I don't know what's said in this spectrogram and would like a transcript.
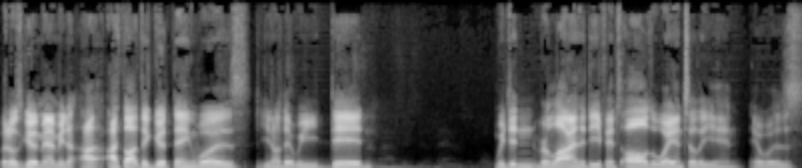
But it was good, man. I mean, I, I thought the good thing was, you know, that we did, we didn't rely on the defense all the way until the end. It was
